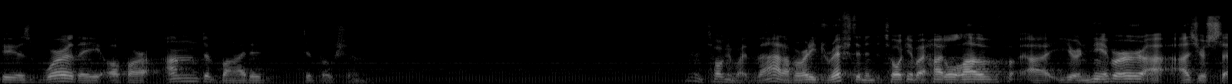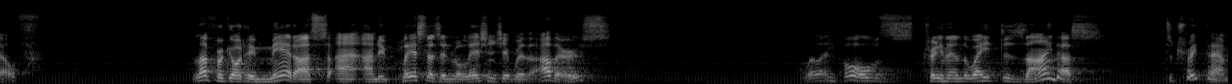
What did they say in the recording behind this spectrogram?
who is worthy of our undivided devotion. talking about that, I've already drifted into talking about how to love uh, your neighbor uh, as yourself. Love for God who made us uh, and who placed us in relationship with others involves treating them the way He designed us to treat them.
